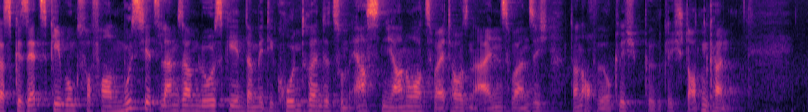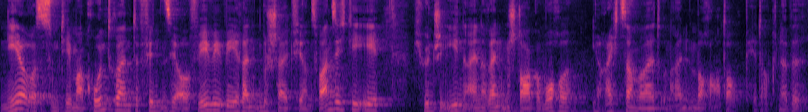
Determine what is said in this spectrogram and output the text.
das Gesetzgebungsverfahren muss jetzt langsam losgehen, damit die Grundrente zum 1. Januar 2021 dann auch wirklich pünktlich starten kann. Näheres zum Thema Grundrente finden Sie auf www.rentenbescheid24.de. Ich wünsche Ihnen eine rentenstarke Woche. Ihr Rechtsanwalt und Rentenberater Peter Knöppel.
